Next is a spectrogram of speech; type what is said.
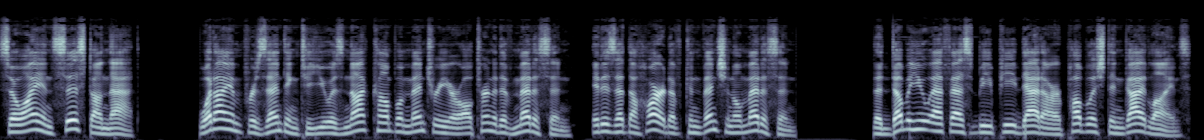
So I insist on that. What I am presenting to you is not complementary or alternative medicine, it is at the heart of conventional medicine. The WFSBP data are published in guidelines,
